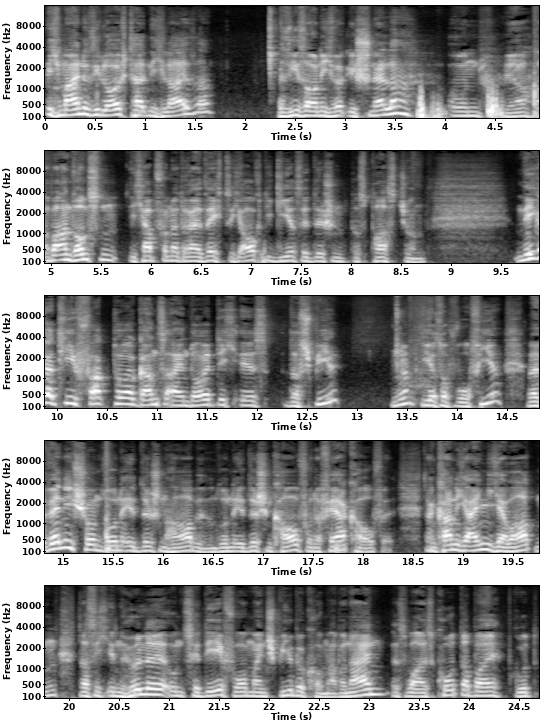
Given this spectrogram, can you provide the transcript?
Ich meine, sie läuft halt nicht leiser. Sie ist auch nicht wirklich schneller. Und ja, aber ansonsten, ich habe von der 360 auch die Gears Edition. Das passt schon. Negativfaktor ganz eindeutig ist das Spiel. Ne, Gears of War 4, weil wenn ich schon so eine Edition habe und so eine Edition kaufe oder verkaufe, dann kann ich eigentlich erwarten, dass ich in Hülle und CD vor mein Spiel bekomme. Aber nein, es war als Code dabei. Gut,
